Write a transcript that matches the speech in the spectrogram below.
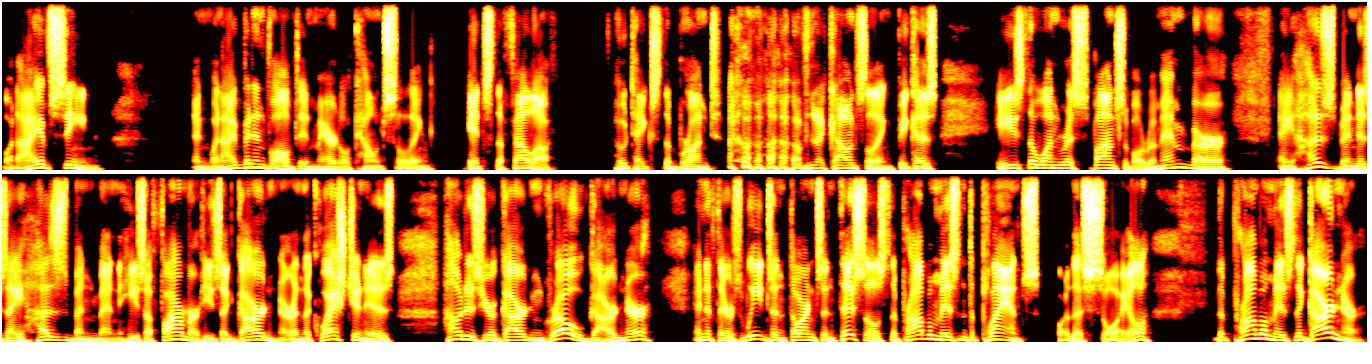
what I have seen and when I've been involved in marital counseling, it's the fella who takes the brunt of the counseling because he's the one responsible. Remember, A husband is a husbandman. He's a farmer. He's a gardener. And the question is, how does your garden grow, gardener? And if there's weeds and thorns and thistles, the problem isn't the plants or the soil. The problem is the gardener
